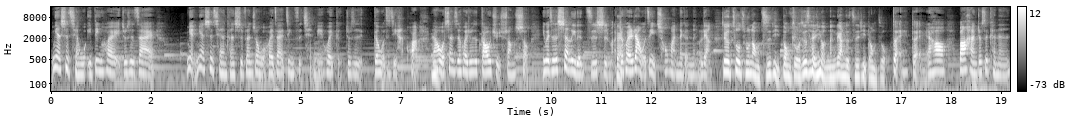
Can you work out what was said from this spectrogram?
面试前我一定会就是在。面面试前可能十分钟，我会在镜子前面会跟就是跟我自己喊话，然后我甚至会就是高举双手，因为这是胜利的姿势嘛，就会让我自己充满那个能量，就做出那种肢体动作，就是很有能量的肢体动作。对对，然后包含就是可能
